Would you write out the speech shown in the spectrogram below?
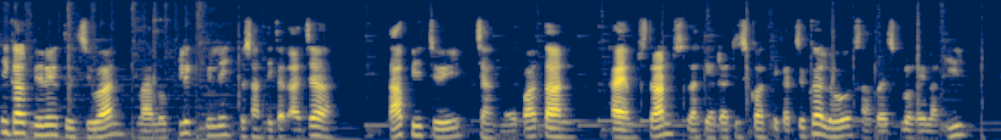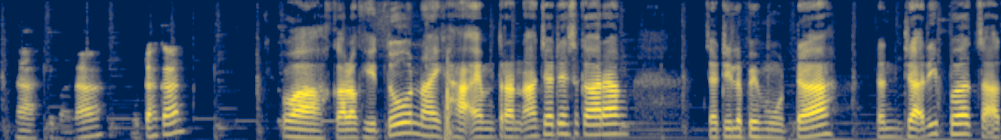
tinggal pilih tujuan, lalu klik pilih pesan tiket aja. Tapi cuy, jangan kelewatan, HM Trans lagi ada diskon tiket juga loh sampai 10 hari lagi. Nah, gimana? Mudah kan? Wah, kalau gitu naik HM Trans aja deh sekarang. Jadi lebih mudah dan tidak ribet saat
